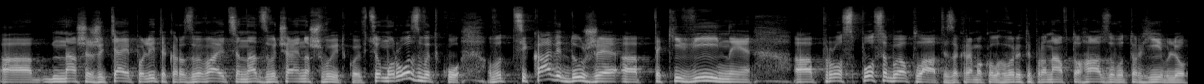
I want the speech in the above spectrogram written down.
а, наше життя і політика розвиваються надзвичайно швидко. І в цьому розвитку от цікаві дуже а, такі війни. Про способи оплати, зокрема, коли говорити про нафтогазову торгівлю,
